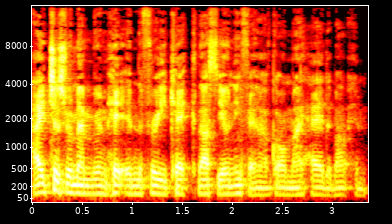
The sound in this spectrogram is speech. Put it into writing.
I just remember him hitting the free kick. That's the only thing I've got in my head about him.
